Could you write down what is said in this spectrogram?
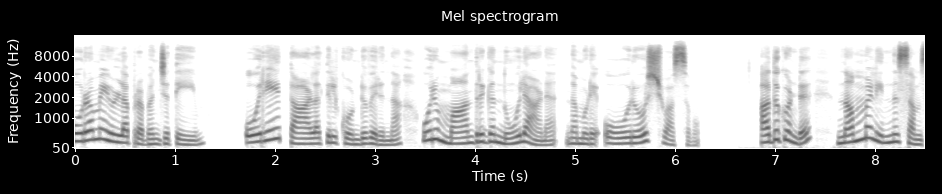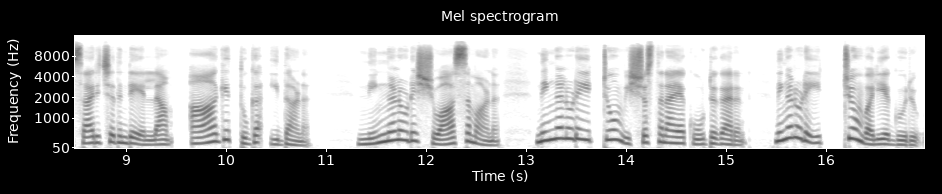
പുറമെയുള്ള പ്രപഞ്ചത്തെയും ഒരേ താളത്തിൽ കൊണ്ടുവരുന്ന ഒരു മാന്ത്രിക നൂലാണ് നമ്മുടെ ഓരോ ശ്വാസവും. അതുകൊണ്ട് നമ്മൾ ഇന്ന് സംസാരിച്ചതിന്റെ എല്ലാം ആകെ തുക ഇതാണ്. നിങ്ങളുടെ ശ്വാസമാണ്. നിങ്ങളുടെ ഏറ്റവും വിശ്വസ്തനായ കൂട്ടുകാരൻ. നിങ്ങളുടെ ഏറ്റവും വലിയ ഗുരു.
